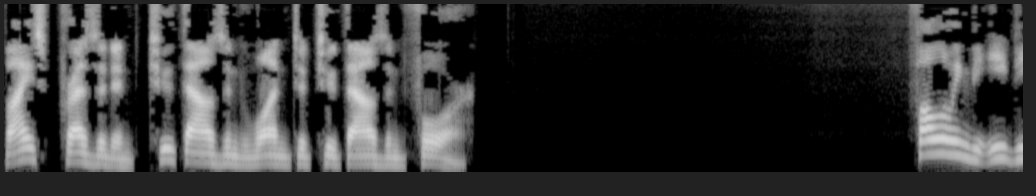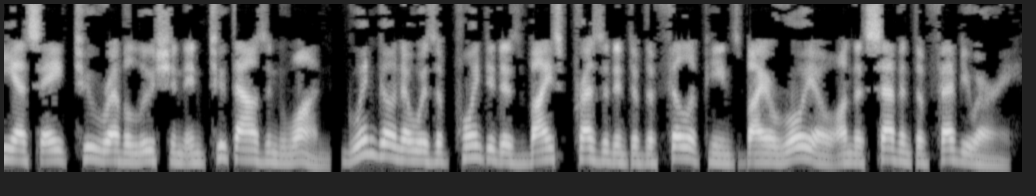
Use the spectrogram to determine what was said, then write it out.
Vice President 2001 to 2004 Following the EDSA-2 revolution in 2001, Guingona was appointed as Vice President of the Philippines by Arroyo on 7 February.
